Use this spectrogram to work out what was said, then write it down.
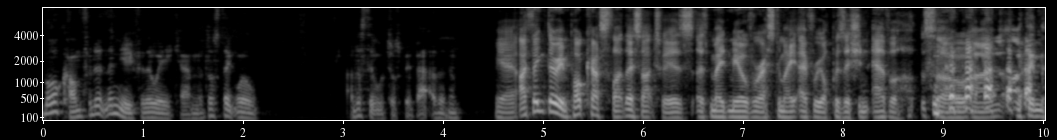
more confident than you for the weekend. I just think we'll I just think we'll just be better than them. Yeah, I think doing podcasts like this actually has, has made me overestimate every opposition ever. So uh, I think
